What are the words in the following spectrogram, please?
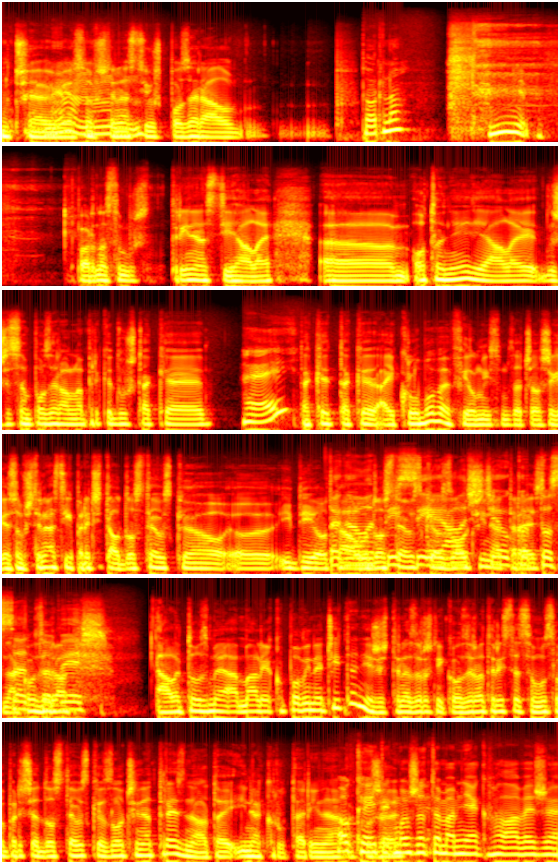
Čo ja, viem, ja som v 14 už pozeral Porno? Porno som už 13, ale um, o to nejde, ale že som pozeral napríklad už také, Hej? také, také aj klubové filmy som začal. Však ja som v 14 prečítal Dostojevského uh, idiota, Tak ale Dostojevského zločina trest to na sa- to konzerva- vieš. Ale to sme mali ako povinné čítanie, že 14-ročný konzervatorista sa musel prečítať Dostojevského zločina trest, no a to je iná krutarina. OK, akože- tak možno to mám nejak v hlave, že,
